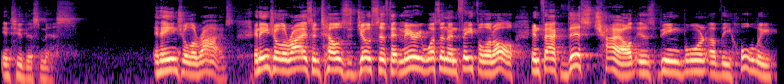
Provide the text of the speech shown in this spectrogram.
into this mess. An angel arrives. An angel arrives and tells Joseph that Mary wasn't unfaithful at all. In fact, this child is being born of the Holy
